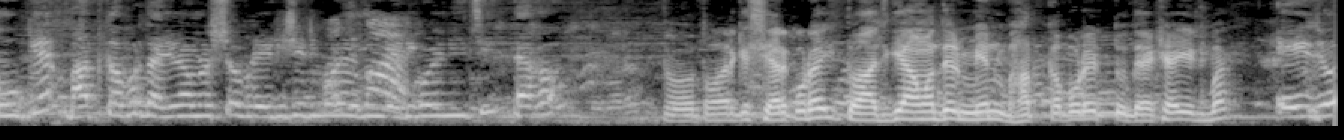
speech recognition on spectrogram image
বউকে ভাত কাপড়, তাই জন্য আমরা সব রেডি সেডি করে একদম রেডি করে নিয়েছি। দেখো তো তোমাদেরকে শেয়ার করাই। তো আজকে আমাদের মেন ভাত কাপড়ের তো দেখাই একবার। এই যে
